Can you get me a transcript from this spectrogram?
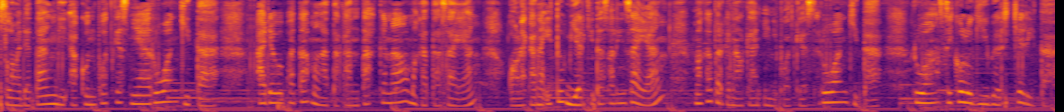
selamat datang di akun podcastnya Ruang Kita. Ada pepatah mengatakan tak kenal maka tak sayang. Oleh karena itu biar kita saling sayang Maka perkenalkan ini podcast Ruang Kita Ruang Psikologi Bercerita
